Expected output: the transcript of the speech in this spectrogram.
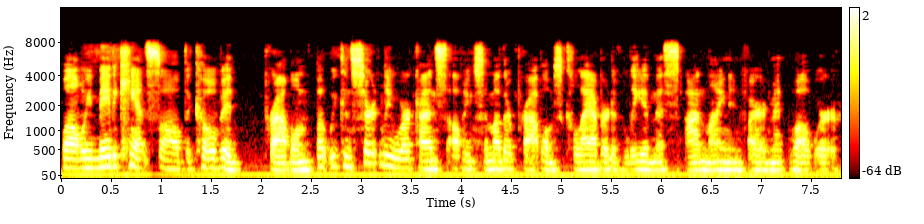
well we maybe can't solve the covid problem but we can certainly work on solving some other problems collaboratively in this online environment while we're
